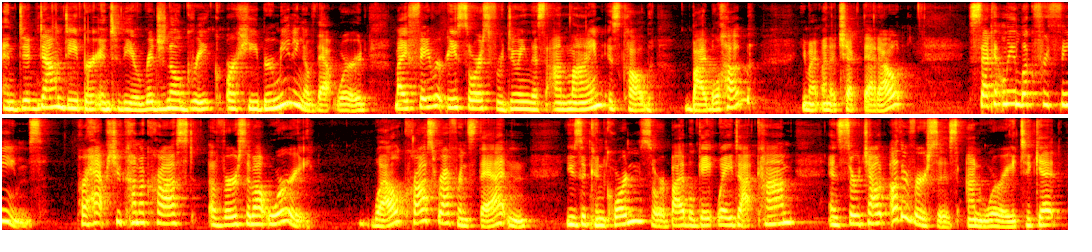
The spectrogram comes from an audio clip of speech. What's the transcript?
and dig down deeper into the original Greek or Hebrew meaning of that word. My favorite resource for doing this online is called Bible Hub. You might want to check that out. Secondly, look for themes. Perhaps you come across a verse about worry. Well, cross reference that and use a concordance or BibleGateway.com and search out other verses on worry to get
